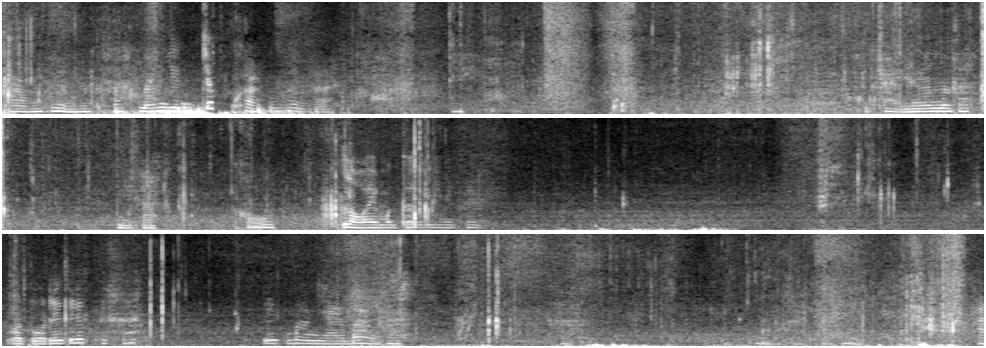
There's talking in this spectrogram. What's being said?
ค่ะเพื่อนๆนะคะน้ำเย็นจับค่ะเพื่อนๆค่ะใช่อย่างนั้นนะคะ นี่ค่ะเขาลอยมาเกินนะคะเอาตัวเล็กๆนะคะ เล็กบ้างใหญ่บ้างค่ะ ค่ะนี่นะคะให้พา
